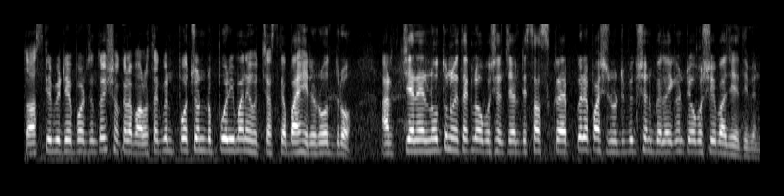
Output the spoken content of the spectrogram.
তো আজকের ভিডিও পর্যন্তই। সকালে ভালো থাকবেন। প্রচণ্ড পরিমাণে হচ্ছে আজকে বাইরে রৌদ্র। আর চ্যানেল নতুন হয়ে থাকলে অবশ্যই চ্যানেলটি সাবস্ক্রাইব করে পাশে নোটিফিকেশন বেলাইকনটি অবশ্যই বাজিয়ে দিবেন।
